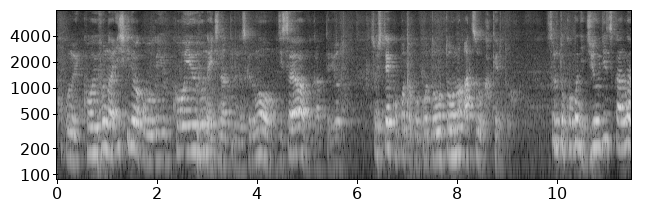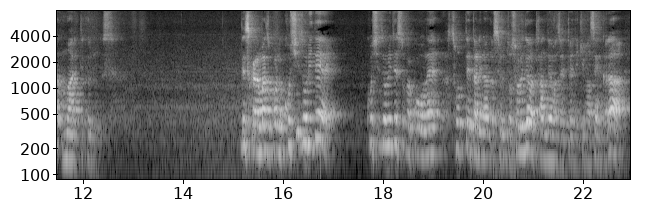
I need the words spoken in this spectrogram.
ここのこういうふうな意識ではこういうこういうふうな位置になってるんですけども実際は向かってるよと。そしてこことここ同等の圧をかけると。するとここに充実感が生まれてくるんです。ですからまずこの腰反りで腰反りですとかこうね反ってたりなんかするとそれでは丹田は絶対できませんから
